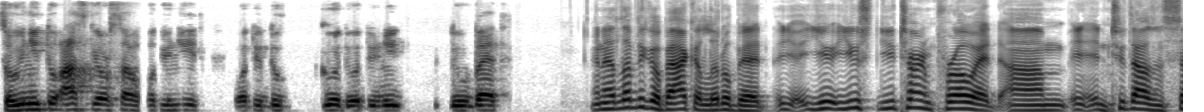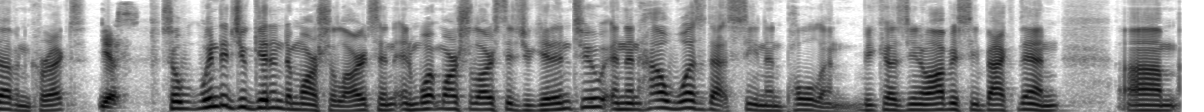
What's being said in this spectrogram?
So you need to ask yourself what you need, what you do good, what you need to do bad. And I'd love to go back a little bit. You you you turned pro at um, in 2007, correct? Yes. So when did you get into martial arts, and, and what martial arts did you get into, and then how was that scene in Poland? Because you know, obviously back then, um,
